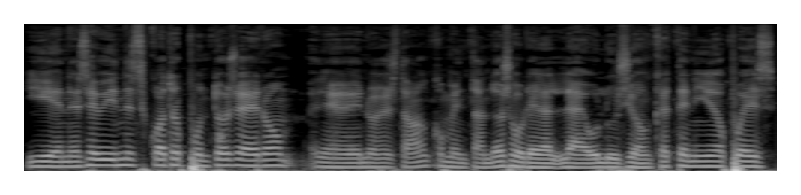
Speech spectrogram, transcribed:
Y en ese Business 4.0 eh, nos estaban comentando sobre la, evolución que ha tenido, pues,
